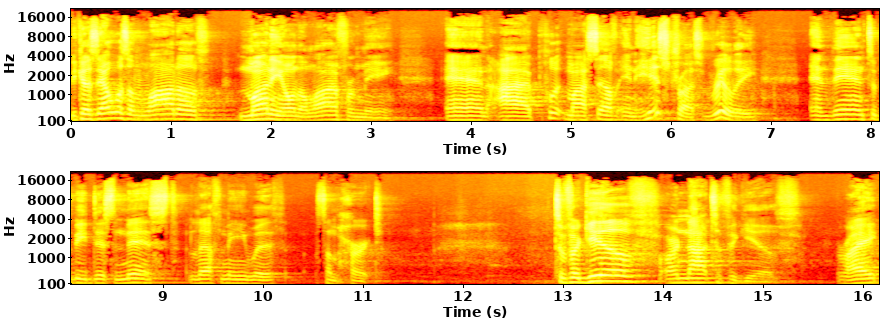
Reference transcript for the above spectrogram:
because that was a lot of money on the line for me. And I put myself in his trust, really. And then to be dismissed left me with some hurt to forgive or not to forgive, right?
